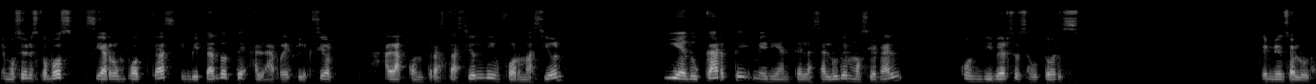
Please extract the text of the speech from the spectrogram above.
Emociones con vos cierra un podcast invitándote a la reflexión, a la contrastación de información y educarte mediante la salud emocional con diversos autores. Te envío un saludo.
